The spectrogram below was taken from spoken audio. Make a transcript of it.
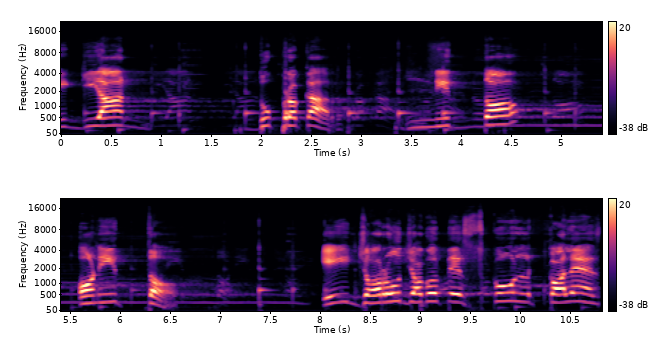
এই জ্ঞান দু প্রকার, নিত্য, অনিত্য। এই জড় জগতে স্কুল, কলেজ,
